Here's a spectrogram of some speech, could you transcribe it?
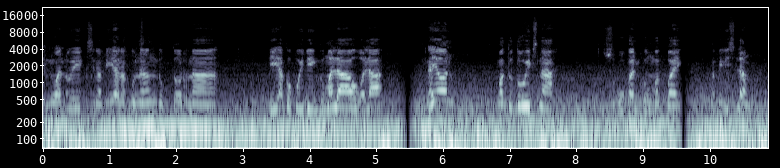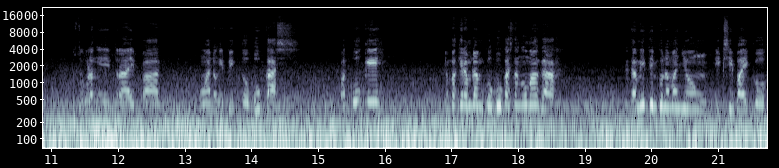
in one week sinabihan ako ng doktor na di ako pwedeng gumalaw wala. Ngayon magto 2 weeks na subukan kong magbike. Mabilis lang gusto ko lang i-try pag kung anong epekto bukas. Pag okay yung pakiramdam ko bukas ng umaga gagamitin ko naman yung XC bike ko.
